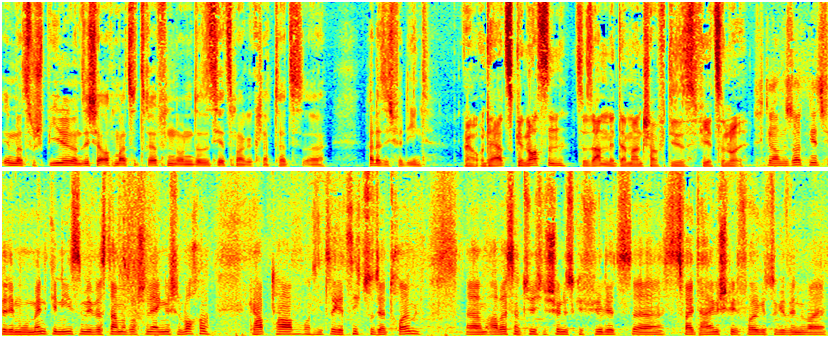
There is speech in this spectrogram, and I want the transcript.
immer zu spielen und sicher auch mal zu treffen. Und dass es jetzt mal geklappt hat, äh, hat er sich verdient. Ja, und er hat es genossen, zusammen mit der Mannschaft, dieses 4 zu 0. Ich glaube, wir sollten jetzt für den Moment genießen, wie wir es damals auch schon in der englischen Woche gehabt haben und jetzt nicht zu sehr träumen. Ähm, aber es ist natürlich ein schönes Gefühl, jetzt äh, das zweite Heimspiel in Folge zu gewinnen, weil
